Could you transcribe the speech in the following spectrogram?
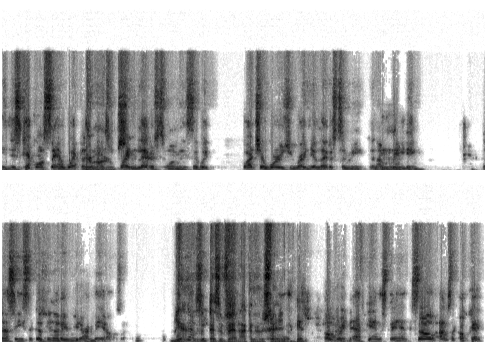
He just kept on saying weapons They're and I was arms. writing letters to him. He said, Wait, watch your words, You're writing your letters to me, and I'm Mhm. reading. And I said, he said, because you know they read our mail. Like, Yeah, as, as a vet, I can understand. Yeah. over in Afghanistan. So I was like, okay.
